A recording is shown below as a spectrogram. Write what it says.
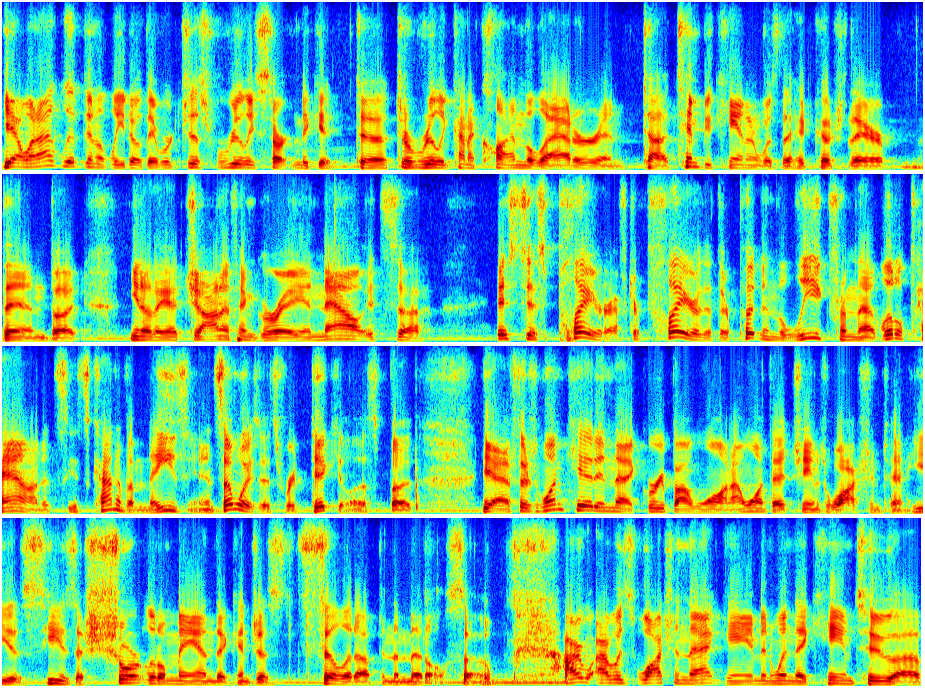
Yeah, when I lived in Aledo, they were just really starting to get to, to really kind of climb the ladder. And uh, Tim Buchanan was the head coach there then, but you know they had Johnathan Gray, and now it's uh, it's just player after player that they're putting in the league from that little town. It's it's kind of amazing. In some ways, it's ridiculous, but yeah, if there's one kid in that group I want, I want that James Washington. He is he is a short little man that can just fill it up in the middle. So I, I was watching that game, and when they came to uh,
